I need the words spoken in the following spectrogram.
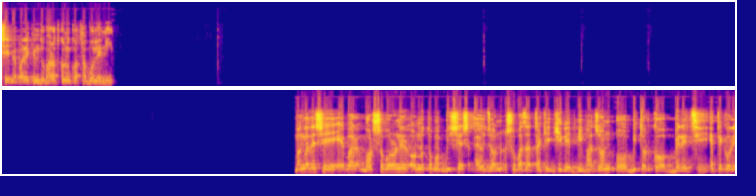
সেই ব্যাপারে কিন্তু ভারত কোনো কথা বলেনি। বাংলাদেশে এবার বর্ষবরণের অন্যতম বিশেষ আয়োজন শোভাযাত্রাকে ঘিরে বিভাজন ও বিতর্ক বেড়েছে। এতে করে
